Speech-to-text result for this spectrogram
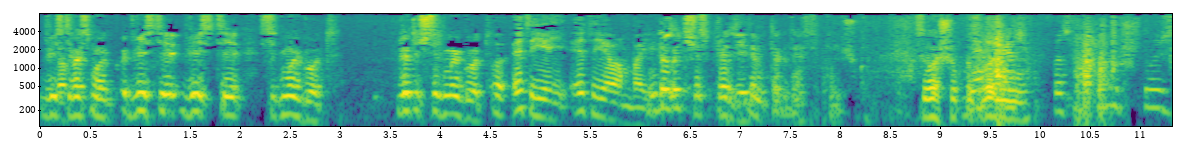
208, 200, 207 год. 2007 год. Это я, это я вам боюсь. Ну, давайте сейчас проверим тогда, секундочку. С вашего позволения. Я посмотрю, что здесь.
